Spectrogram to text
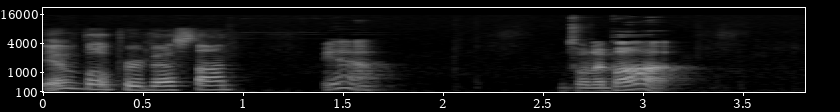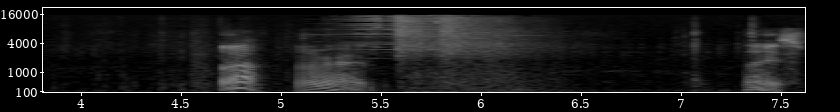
You have a bulletproof vest on? Yeah, that's what I bought. Ah, alright. Nice.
